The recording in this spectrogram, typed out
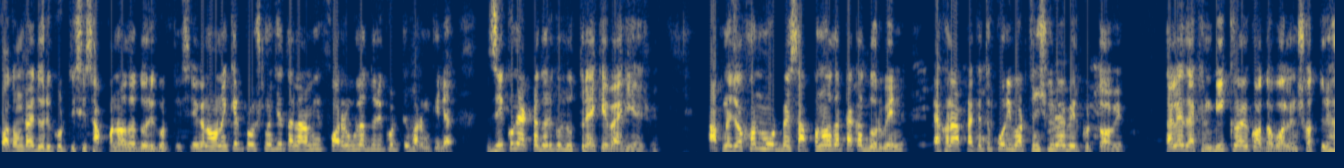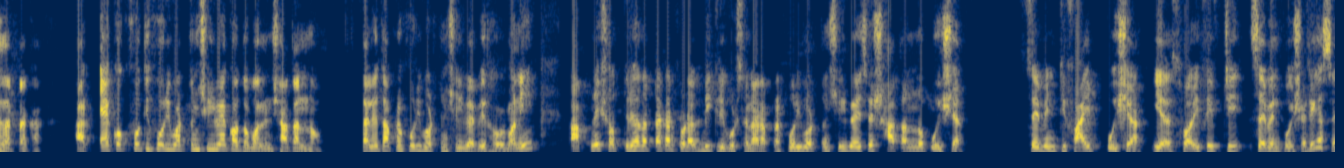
প্রথমটাই দড়ি করতেছি, ছাপ্পান্ন হাজার দড়ি করতেছি। এখানে অনেকের প্রশ্ন যে, তাহলে আমি পরেরগুলো দড়ি করতে পারব কিনা? যে কোনো একটা দড়ি করলে উত্তর একে বাইরে আসবে। আপনি যখন মোট ব্যয় ছাপ্পান্ন হাজার টাকা ধরবেন, এখন আপনাকে তো পরিবর্তনশীল ব্যয় বের করতে হবে। তাহলে দেখেন, বিক্রয় কত বলেন? সত্তর হাজার টাকা। আর একক প্রতি পরিবর্তনশীল ব্যয় কত বলেন? সাতান্ন। তাহলে তো আপনার পরিবর্তনশীল ব্যয় বের হবে। মানে আপনি সত্তর হাজার টাকার প্রোডাক্ট বিক্রি করছেন, আর আপনার পরিবর্তনশীল ব্যয় হচ্ছে সাতান্ন পয়সা। সেভেন্টি ফাইভ পয়সা। ইয়া সরি ফিফটি সেভেন পয়সা, ঠিক আছে?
